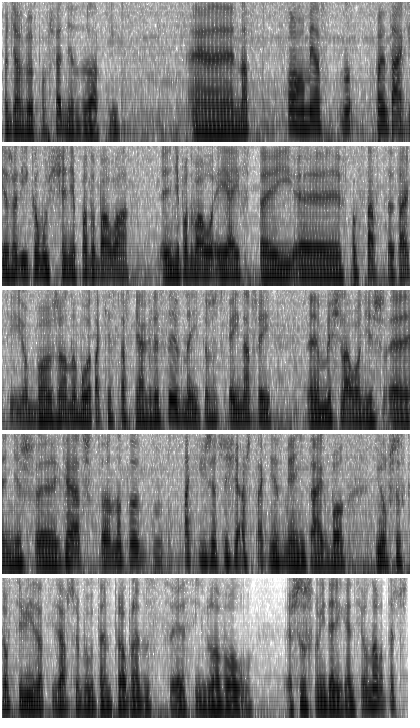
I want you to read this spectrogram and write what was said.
chociażby poprzednie dodatki. E, natomiast, no, powiem tak, jeżeli komuś się nie podobała nie podobało AI w tej, e, w podstawce, tak? Bo że ono było takie strasznie agresywne i troszeczkę inaczej e, myślało niż, e, niż gracz, to, no to takich rzeczy się aż tak nie zmieni, tak? Bo mimo wszystko w cywilizacji zawsze był ten problem z singlową sztuczną inteligencją, no bo też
